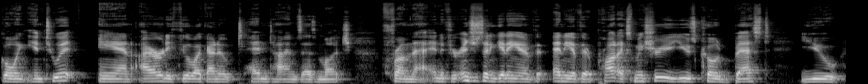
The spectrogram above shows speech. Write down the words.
going into it. And I already feel like I know 10 times as much from that. And if you're interested in getting any of their products, make sure you use code BEST you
